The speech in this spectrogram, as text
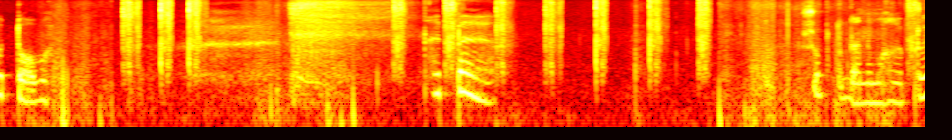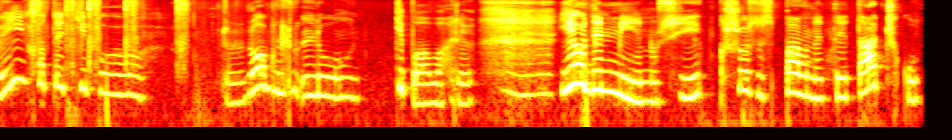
Готово. Тепер. Щоб туди не могли проїхати, типу, роблю, типу аварію. Є один мінус. Якщо заспавнити тачку,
